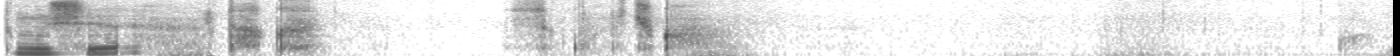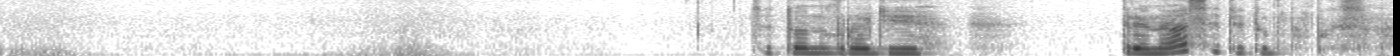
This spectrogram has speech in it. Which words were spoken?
Тому що так. Секундочку. Це тон вроді 13 тут написано.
